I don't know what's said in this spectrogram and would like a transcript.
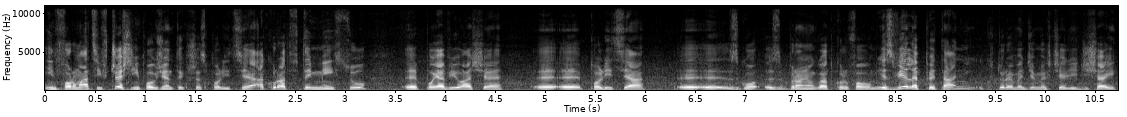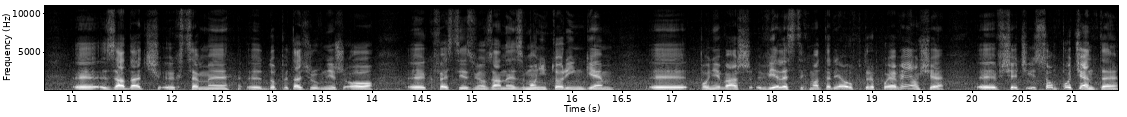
informacji wcześniej powziętych przez policję, akurat w tym miejscu e, pojawiła się e, policja z, bronią gładkolufową. Jest wiele pytań, które będziemy chcieli dzisiaj zadać. Chcemy dopytać również o kwestie związane z monitoringiem, ponieważ wiele z tych materiałów, które pojawiają się w sieci są pocięte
